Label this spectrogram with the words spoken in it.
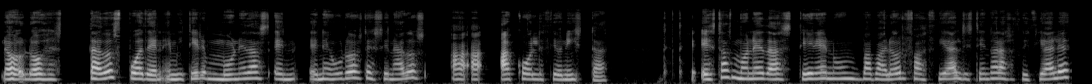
Los estados pueden emitir monedas en, euros destinados a, coleccionistas. Estas monedas tienen un valor facial distinto a las oficiales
